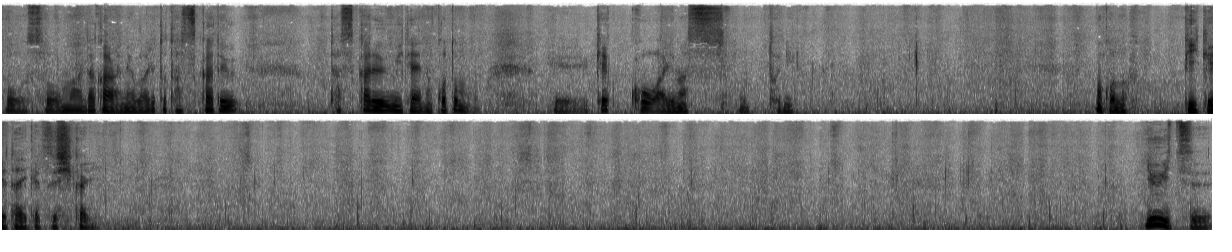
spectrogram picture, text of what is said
そうそうまあだからね割と助かる助かるみたいなことも、えー、結構あります本当に、まあ、この PK 対決しっかり。唯一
